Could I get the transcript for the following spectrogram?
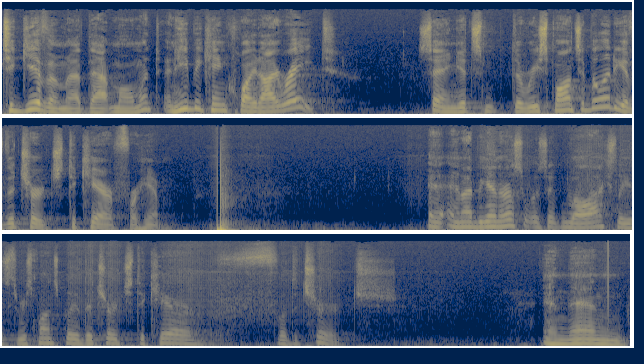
to give him at that moment, and he became quite irate, saying it's the responsibility of the church to care for him. And, I began to wrestle with it. Well, actually, it's the responsibility of the church to care for the church. And then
